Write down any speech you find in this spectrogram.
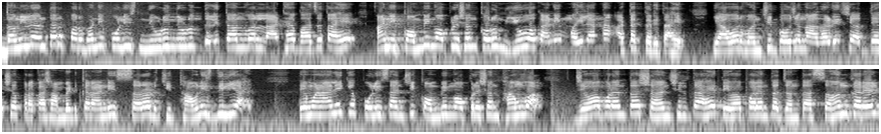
दंगलीनंतर परभणी पोलीस निवडून निवडून दलितांवर लाठ्या भाजत आहे आणि कॉम्बिंग ऑपरेशन करून युवक आणि महिलांना अटक करीत आहेत. यावर वंचित बहुजन आघाडीचे अध्यक्ष प्रकाश आंबेडकरांनी सरळ चिथावणीच दिली आहे. ते म्हणाले की पोलिसांची कॉम्बिंग ऑपरेशन थांबवा. जेव्हापर्यंत सहनशीलता आहे तेव्हापर्यंत जनता सहन करेल.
